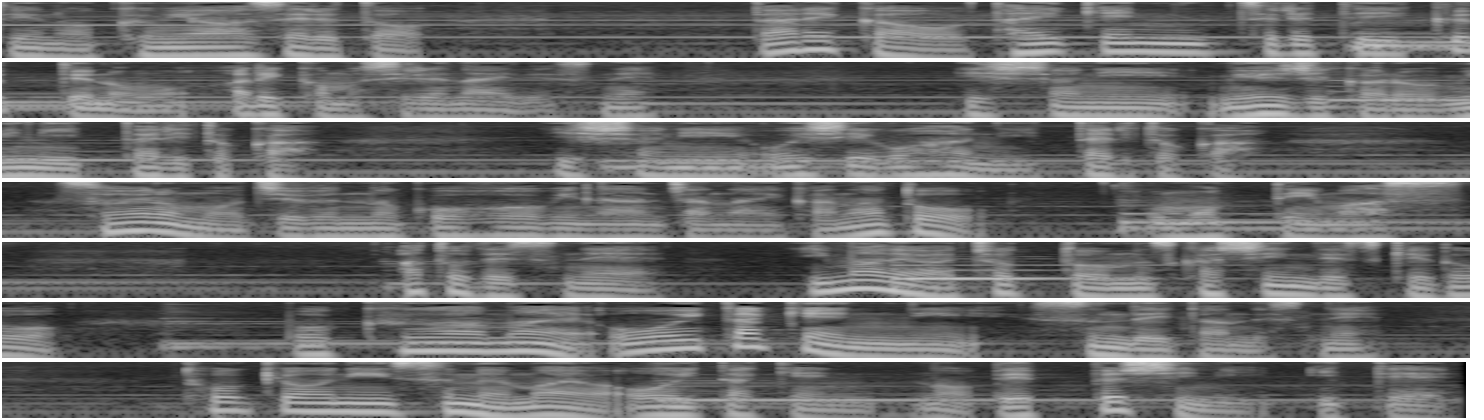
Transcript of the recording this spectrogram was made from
ていうのを組み合わせると誰かを体験に連れていくっていうのもありかもしれないですね。一緒にミュージカルを見に行ったりとか一緒に美味しいご飯に行ったりとかそういうのも自分のご褒美なんじゃないかなと思っています。あとですね今ではちょっと難しいんですけど僕は前大分県に住んでいたんですね。東京に住む前は大分県の別府市にいて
